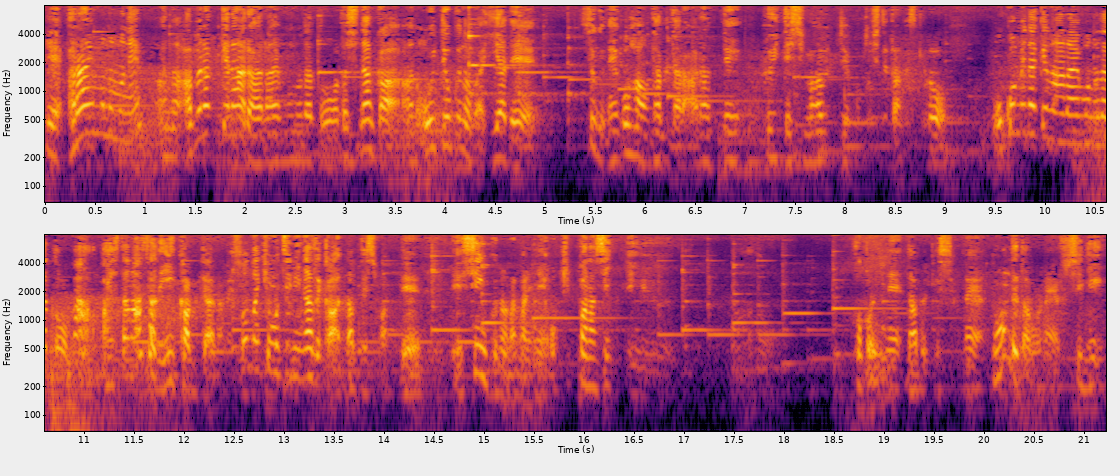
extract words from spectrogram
で、洗い物もね、あの、油っ気のある洗い物だと、私なんか、あの、置いておくのが嫌で、すぐね、ご飯を食べたら洗って拭いてしまうっていうことをしてたんですけど、お米だけの洗い物だと、まあ、明日の朝でいいかみたいなね、そんな気持ちになぜかなってしまって、えシンクの中にね、置きっぱなしっていう、ことにね、なるんですよね。なんでだろうね、不思議。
